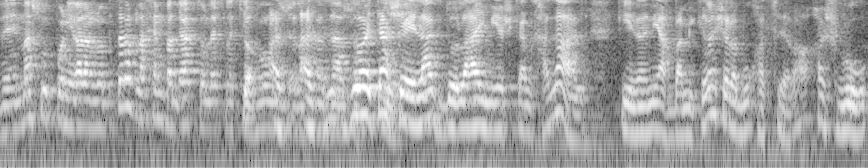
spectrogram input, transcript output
ומשהו פה נראה לנו לא בסדר, ולכן בג"ץ הולך לכיוון טוב, של הכרזה. אז זו הייתה שאלה גדולה אם יש כאן חלל, כי נניח במקרה של אבוחצירא חשבו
